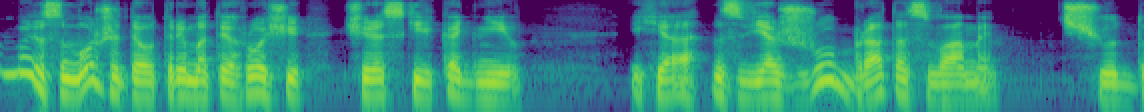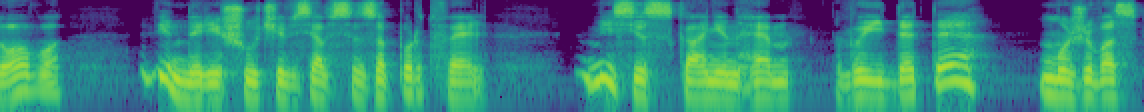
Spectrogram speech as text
ви зможете отримати гроші через кілька днів. Я зв'яжу брата з вами. Чудово. Він нерішуче взявся за портфель. Місіс Канінгем, ви йдете? Може, вас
